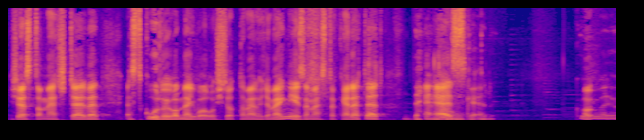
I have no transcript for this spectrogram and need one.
és ezt a meccstervet, ezt kurva jól megvalósította, mert hogyha megnézem ezt a keretet, De ez. Kurva jó.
